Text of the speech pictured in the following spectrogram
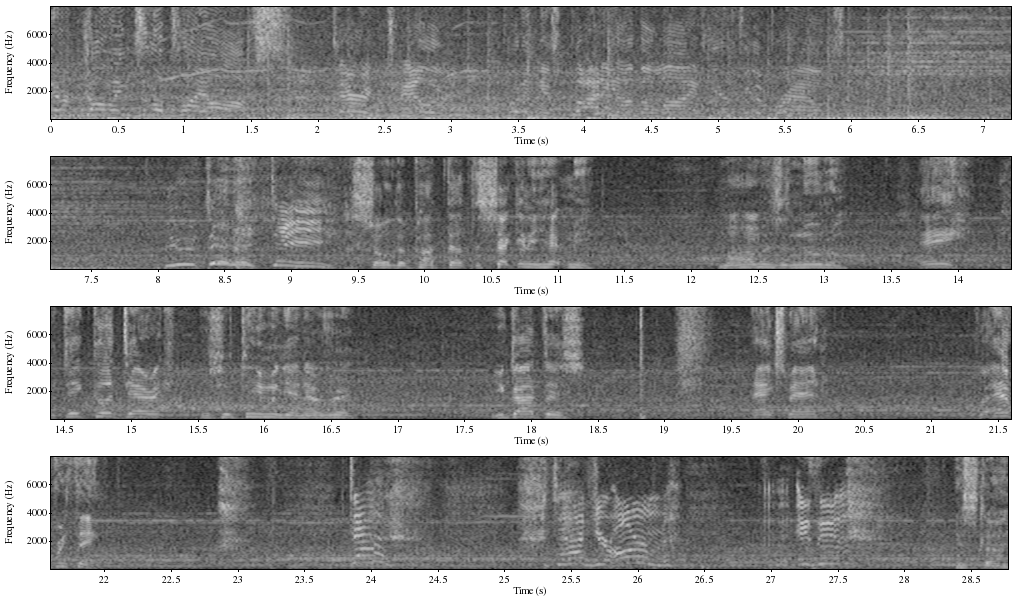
They're going to the playoffs. Derek Taylor putting his body on the line here for the Browns. You did it, D! So shoulder popped out the second he hit me. My arm is a noodle. Hey, you did good, Derek. It's your team again, Everett. You got this. Thanks, man. For everything. Dad! Dad, your arm! Is it. It's done.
